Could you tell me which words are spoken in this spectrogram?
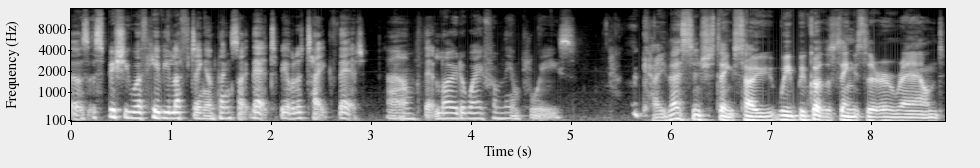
especially with heavy lifting and things like that, to be able to take that that load away from the employees. Okay, that's interesting. So we, have got the things that are around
